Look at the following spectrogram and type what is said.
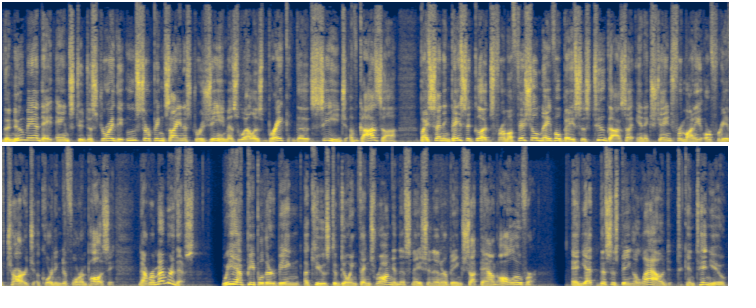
The new mandate aims to destroy the usurping Zionist regime as well as break the siege of Gaza by sending basic goods from official naval bases to Gaza in exchange for money or free of charge, according to foreign policy. Now remember this. We have people that are being accused of doing things wrong in this nation and are being shut down all over. And yet this is being allowed to continue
